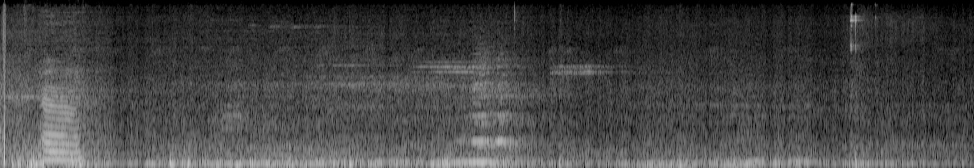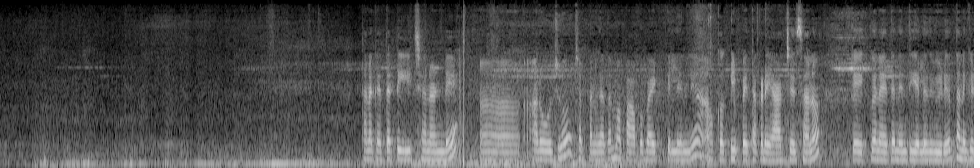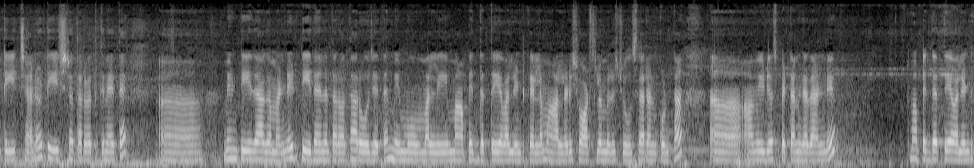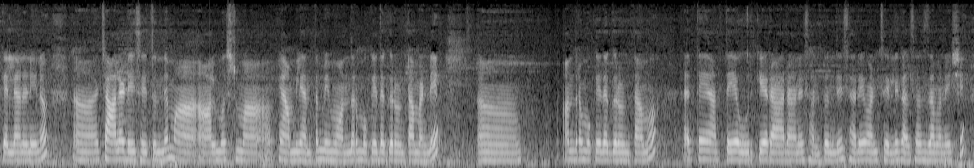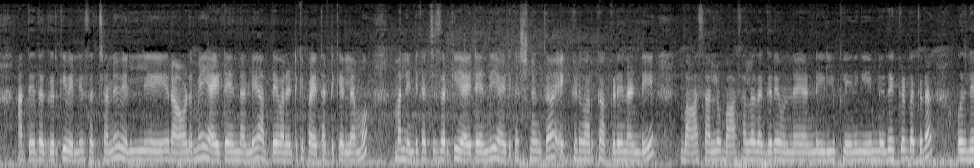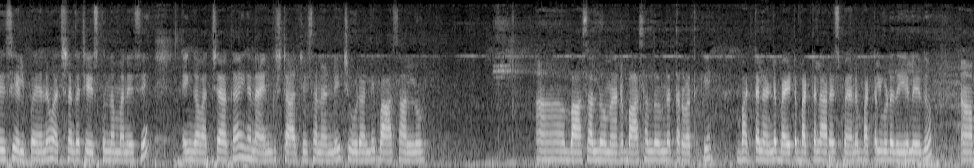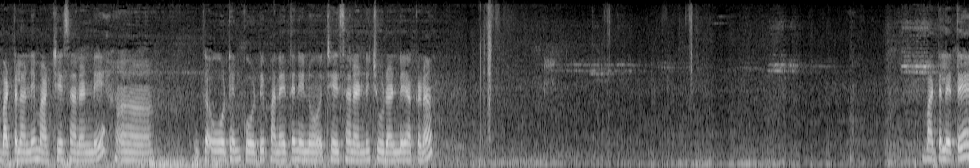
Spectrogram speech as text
తనకైతే టీ ఇచ్చానండి ఆ, రోజు చెప్పాను కదా మా పాప బయటకు వెళ్ళింది ఒక క్లిప్ అయితే అక్కడ యాడ్ చేశాను. ఎక్కువనైతే నేను తీయలేదు వీడియో. తనకి టీ ఇచ్చాను. టీ ఇచ్చిన తర్వాతకినైతే మేము టీ తాగామండి. టీ తాగిన తర్వాత ఆ రోజైతే మేము మళ్ళీ మా పెద్ద అత్తయ్య వాళ్ళ ఇంటికి వెళ్ళాము ఆల్రెడీ షార్ట్స్లో మీరు చూసారనుకుంటా ఆ వీడియోస్ పెట్టాను కదా అండి. మా పెద్ద అత్తయ్య వాళ్ళ ఇంటికి వెళ్ళాను నేను. చాలా డేస్ అవుతుంది మా ఆల్మోస్ట్ మా ఫ్యామిలీ అంతా మేము అందరం ఒకే దగ్గర ఉంటామండి. అందరం ఒకే దగ్గర ఉంటాము. అయితే అత్తయ్య ఊరికే రారా అనేసి అంటుంది. సరే వన్స్ వెళ్ళి కలిసి వద్దామనేసి అత్తయ్య దగ్గరికి వెళ్ళేసి వచ్చాను వెళ్ళి రావడమే ఎయిట్ అయిందండి. అత్తయ్య వాళ్ళ ఇంటికి ఫైవ్ థర్టీకి వెళ్ళాము. మళ్ళీ ఇంటికి వచ్చేసరికి ఎయిట్ అయింది. ఎయిట్కి వచ్చినాక ఎక్కడి వరకు అక్కడేనండి. బాసాలు బాసాల దగ్గరే ఉన్నాయండి. ఇల్లు క్లీనింగ్ ఏం లేదు. ఎక్కడిదక్కడ వదిలేసి వెళ్ళిపోయాను. వచ్చినాక చేసుకుందాం అనేసి ఇంకా వచ్చాక ఇంకా నైన్కి స్టార్ట్ చేశానండి. చూడండి బాసాలు బాసాలు తోమారు బాసాలు తోమిన తర్వాతకి బట్టలు అండి బయట బట్టలు ఆరేసిపోయాను. బట్టలు కూడా తీయలేదు. ఆ, బట్టలన్నీ మర్చేసానండి ఇంకా ఓటెన్ కోటి పని అయితే నేను చేశానండి. చూడండి అక్కడ. బట్టలైతే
